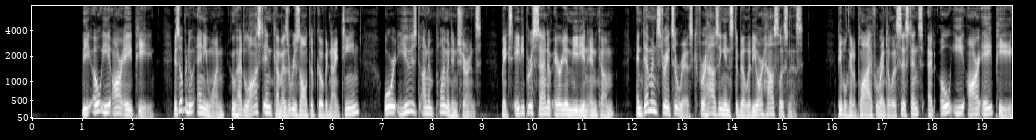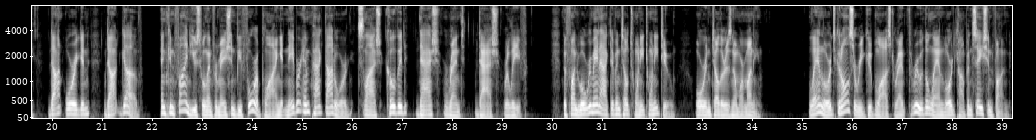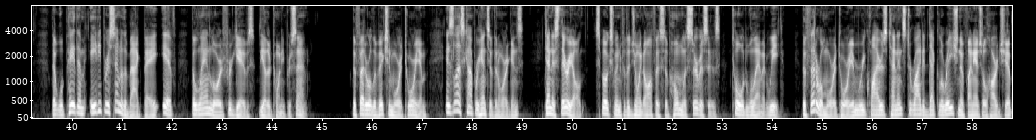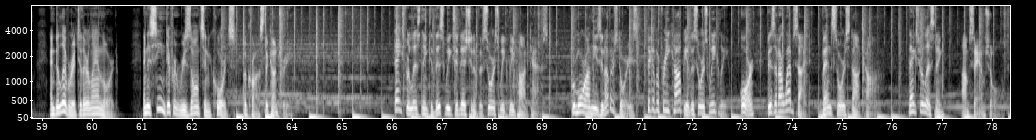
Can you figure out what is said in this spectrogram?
The OERAP is open to anyone who had lost income as a result of COVID 19 or used unemployment insurance, makes 80% of area median income, and demonstrates a risk for housing instability or houselessness. People can apply for rental assistance at oerap.oregon.gov and can find useful information before applying at neighborimpact.org slash covid-rent-relief. The fund will remain active until 2022 or until there is no more money. Landlords could also recoup lost rent through the Landlord Compensation Fund – that will pay them 80% of the back pay if the landlord forgives the other 20%. The federal eviction moratorium is less comprehensive than Oregon's. Dennis Theriault, spokesman for the Joint Office of Homeless Services, told Willamette Week. The federal moratorium requires tenants to write a declaration of financial hardship and deliver it to their landlord, and has seen different results in courts across the country. Thanks for listening to this week's edition of the Source Weekly podcast. For more on these and other stories, pick up a free copy of the Source Weekly or visit our website, bendsource.com. Thanks for listening. I'm Sam Scholl.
